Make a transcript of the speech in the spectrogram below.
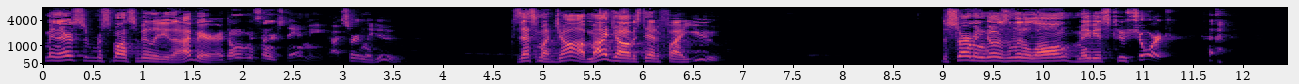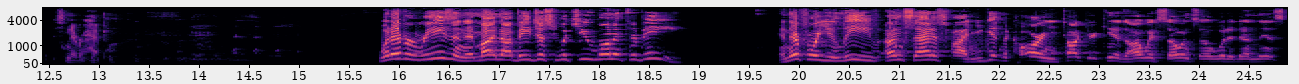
I mean, there's some responsibility that I bear. Don't misunderstand me. I certainly do. Because that's my job. My job is to edify you. The sermon goes a little long. Maybe it's too short. it's never happened. Whatever reason, it might not be just what you want it to be. And therefore, you leave unsatisfied and you get in the car and you talk to your kids. Oh, I wish so and so would have done this,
